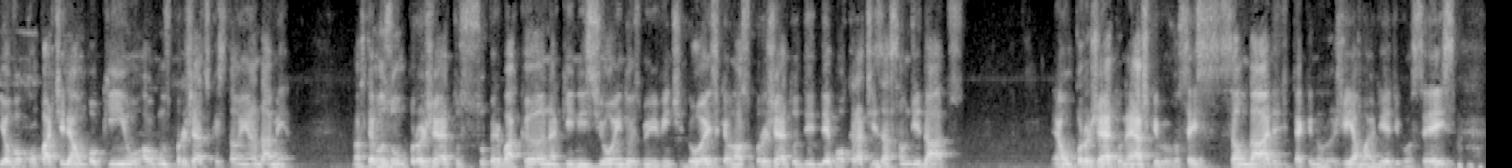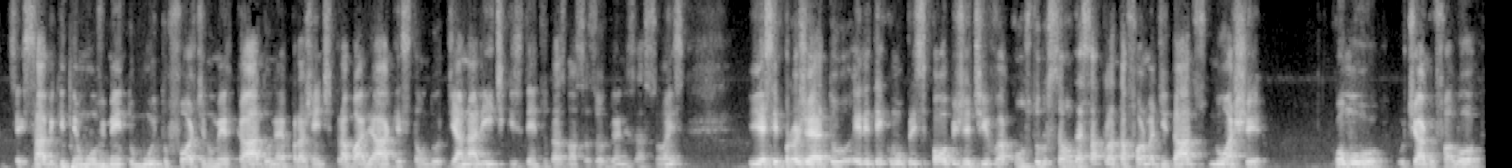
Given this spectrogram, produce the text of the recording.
e eu vou compartilhar um pouquinho alguns projetos que estão em andamento. Nós temos um projeto super bacana que iniciou em 2022, que é o nosso projeto de democratização de dados. É um projeto, né? Acho que vocês são da área de tecnologia, a maioria de vocês. Vocês sabem que tem um movimento muito forte no mercado, né? Para a gente trabalhar a questão do, de analytics dentro das nossas organizações. E esse projeto ele tem como principal objetivo a construção dessa plataforma de dados no Axê. Como o Tiago falou,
